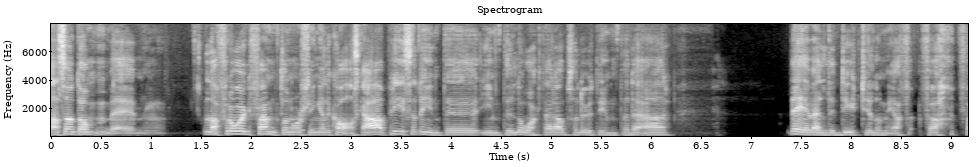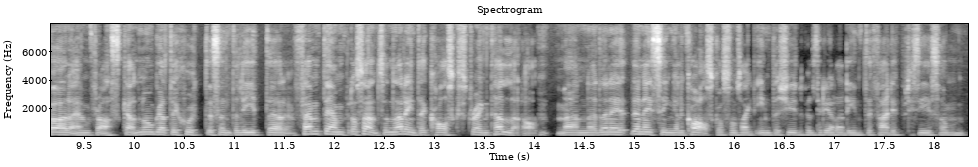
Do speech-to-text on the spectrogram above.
alltså de... Eh, Lafroig 15 års singelkask. Ja, priset är inte, inte lågt, det är absolut inte. Det är det är väldigt dyrt till och med för, för en flaska. Nog att det är 70 centiliter, 51 procent, så den är inte cask strength heller. Då. Men den är, den är single cask och som sagt inte kylfiltrerad, inte färdig precis som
